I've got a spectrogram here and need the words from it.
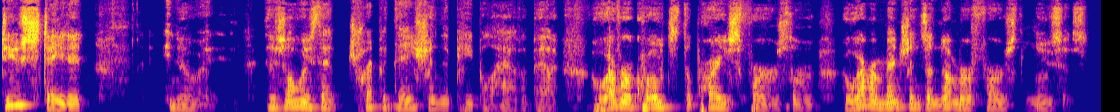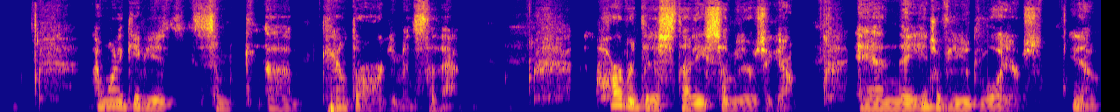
do state it, you know, there's always that trepidation that people have about whoever quotes the price first or whoever mentions a number first loses. I want to give you some um, counter arguments to that. Harvard did a study some years ago, and they interviewed lawyers, you know,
